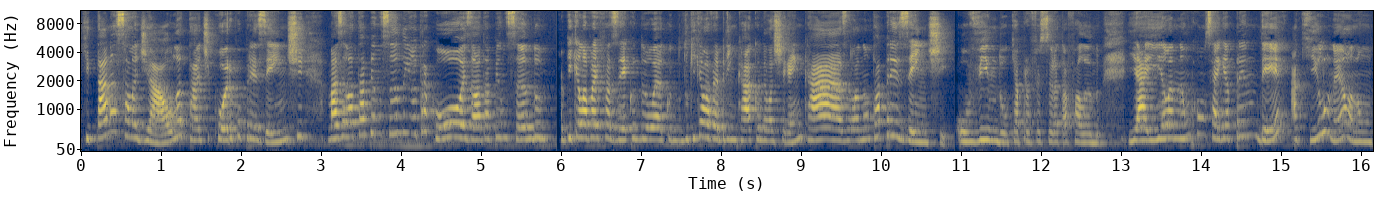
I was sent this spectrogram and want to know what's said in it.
que tá na sala de aula aula, tá? De corpo presente, mas ela tá pensando em outra coisa, ela tá pensando o que, que ela vai fazer quando, quando do que, que ela vai brincar quando ela chegar em casa, ela não tá presente ouvindo o que a professora tá falando. E aí ela não consegue aprender aquilo, né? Ela não,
